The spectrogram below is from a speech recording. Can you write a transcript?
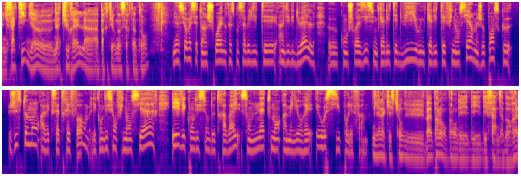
une fatigue hein, naturelle à, à partir d'un certain temps. Bien sûr, mais c'est un choix, une responsabilité individuelle, euh, qu'on choisisse une qualité de vie ou une qualité financière, mais je pense que justement, avec cette réforme, les conditions financières et les conditions de travail sont nettement améliorées, et aussi pour les femmes. Il y a la question du... Bah, parlons, parlons des, des, femmes d'abord. Hein.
